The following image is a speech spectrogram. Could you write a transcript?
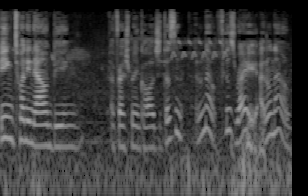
being 20 now and being a freshman in college, it doesn't, I don't know, it feels right. I don't know.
